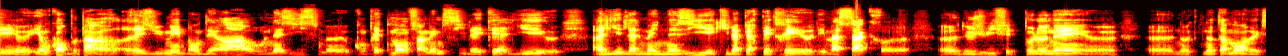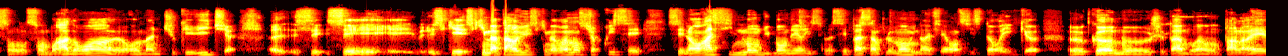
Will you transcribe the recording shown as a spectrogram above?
et encore on peut pas résumer Bandera au nazisme complètement, enfin même s'il a été allié, allié de l'Allemagne nazie et qu'il a perpétré des massacres de juifs et de polonais euh, notamment avec son, bras droit, euh, Roman Tchoukevitch. Euh, c'est, ce qui, m'a vraiment surpris, c'est, l'enracinement du bandérisme. C'est pas simplement une référence historique comme, je sais pas moi, on parlerait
